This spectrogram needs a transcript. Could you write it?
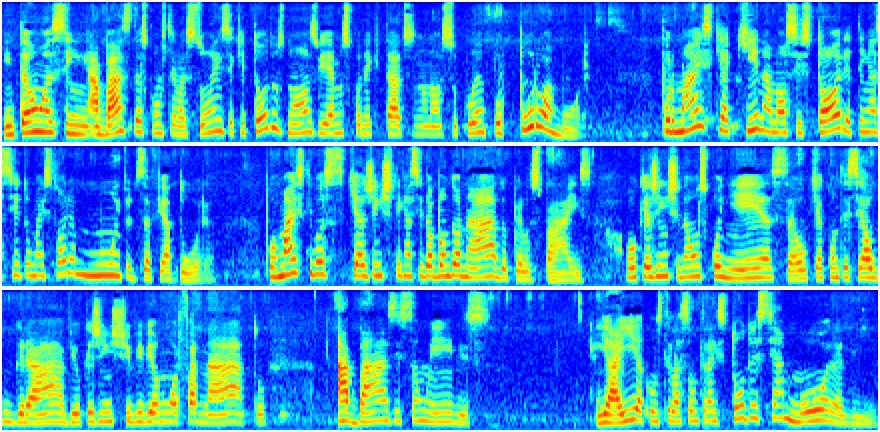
Então, assim, a base das constelações é que todos nós viemos conectados no nosso clã por puro amor. Por mais que aqui na nossa história tenha sido uma história muito desafiadora, por mais que, você, que a gente tenha sido abandonado pelos pais, ou que a gente não os conheça, ou que aconteceu algo grave, ou que a gente viveu num orfanato, a base são eles. E aí a constelação traz todo esse amor ali.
